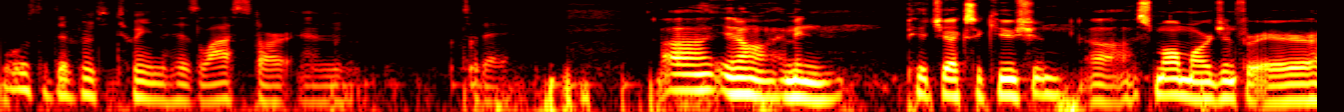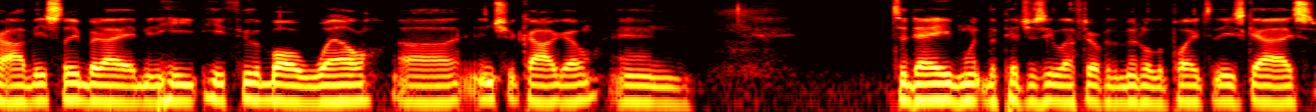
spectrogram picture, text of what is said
What was the difference between his last start and today? Uh, you know, I mean, pitch execution, uh, small margin for error, obviously, but I, I mean, he, he threw the ball well uh, in Chicago, and today, went the pitches he left over the middle of the plate to these guys,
